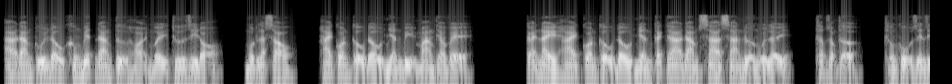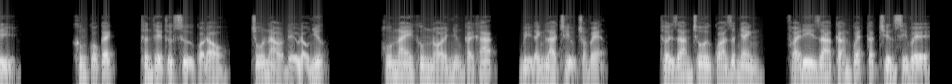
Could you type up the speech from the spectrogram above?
Adam túi đầu không biết đang tự hỏi mấy thứ gì đó, một lát sau, hai con cầu đầu nhân bị mang theo về. Cái này hai con cầu đầu nhân cách adam xa xa nửa ngồi lấy, thấp giọng thở, thống khổ rên rỉ. Không có cách, thân thể thực sự quá đau, chỗ nào đều đau nhức. Hôm nay không nói những cái khác bị đánh là chịu trọn vẹn. Thời gian trôi qua rất nhanh, phái đi ra càn quét các chiến sĩ về,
